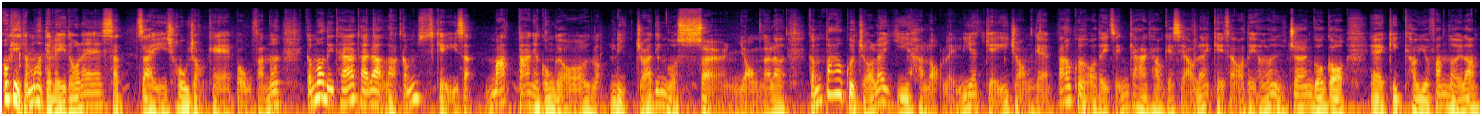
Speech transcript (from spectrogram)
OK，咁我哋嚟到咧實際操作嘅部分啦。咁我哋睇一睇啦。嗱，咁其實 mark 單嘅工具我列咗一啲我常用㗎啦。咁包括咗咧以下落嚟呢一幾種嘅，包括我哋整架構嘅時候咧，其實我哋可能將嗰個誒結構要分類啦。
